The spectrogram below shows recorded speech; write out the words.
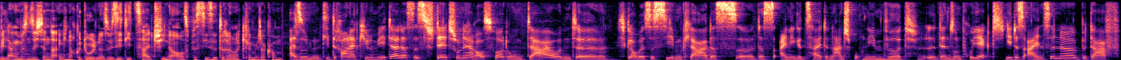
Wie lange müssen Sie sich denn da eigentlich noch gedulden? Also wie sieht die Zeitschiene aus, bis diese 300 Kilometer kommen? Also die 300 Kilometer, das ist, stellt schon eine Herausforderung dar und äh, ich glaube, es ist jedem klar, dass äh, das einige Zeit in Anspruch nehmen wird. Äh, denn so ein Projekt, jedes einzelne bedarf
